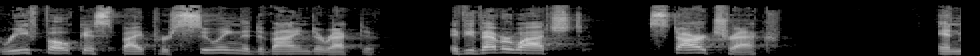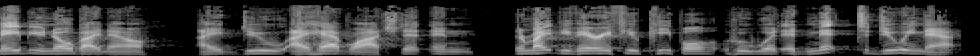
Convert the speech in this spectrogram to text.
Refocus by pursuing the divine directive. If you've ever watched Star Trek, and maybe you know by now, I do, I have watched it, and there might be very few people who would admit to doing that.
